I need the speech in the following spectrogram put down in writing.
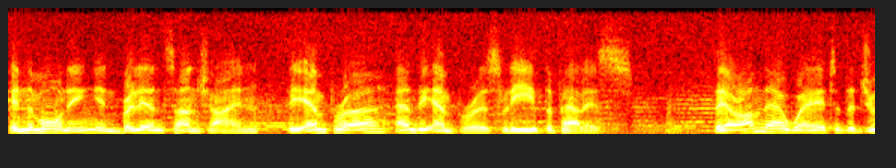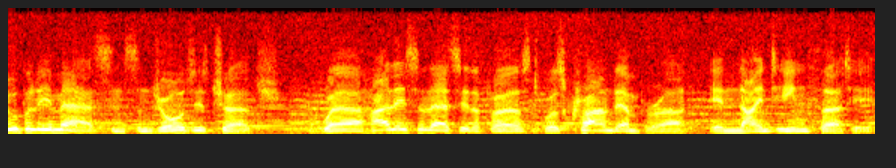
In the morning, in brilliant sunshine, the Emperor and the Empress leave the palace. They are on their way to the Jubilee Mass in St. George's Church, where Haile Selassie I was crowned emperor in 1930.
